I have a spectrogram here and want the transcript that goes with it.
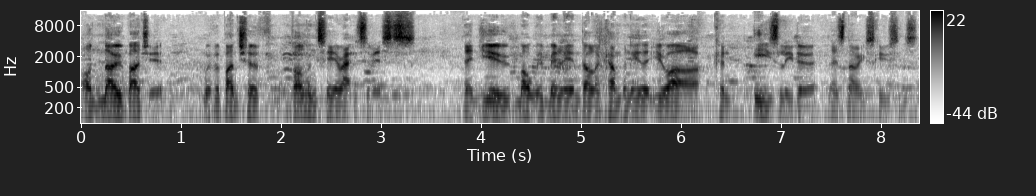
on no budget with a bunch of volunteer activists, then you, multi-million dollar company that you are, can easily do it. There's no excuses.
